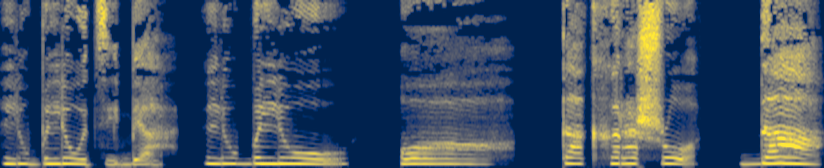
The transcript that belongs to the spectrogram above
люблю тебя, люблю. О, так хорошо, да.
